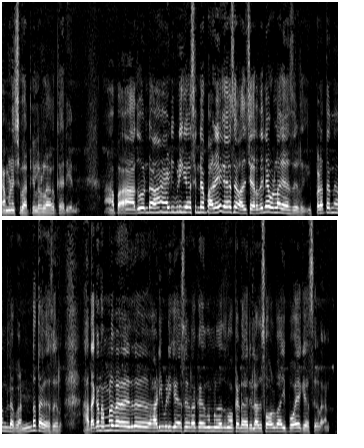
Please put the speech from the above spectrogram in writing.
കമ്മ്യൂണിസ്റ്റ് പാർട്ടിയിലുള്ള ആൾക്കാർ തന്നെ. അപ്പോൾ അതുകൊണ്ട് ആ അടിപിടി കേസിന്റെ പഴയ കേസുകൾ അത് ചെറുതിലേ ഉള്ള കേസുകൾ. ഇപ്പോഴത്തെ ഒന്നുമില്ല. പണ്ടത്തെ കേസുകൾ. അതൊക്കെ നമ്മൾ ഇത് അടിപിടി കേസുകളൊക്കെ നമ്മൾ അത് നോക്കേണ്ട കാര്യമില്ല. അത് സോൾവായി പോയ കേസുകളാണ്.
